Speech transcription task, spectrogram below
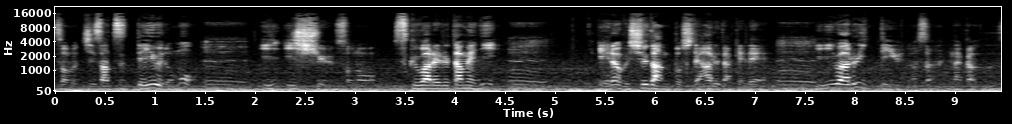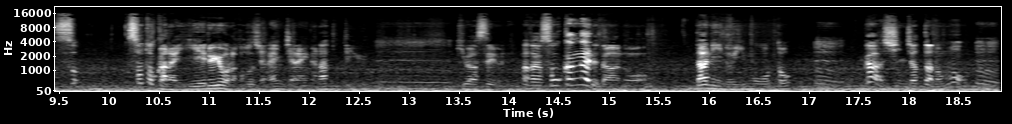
その自殺っていうのもうん。い一種その救われるためにうん選ぶ手段としてあるだけでうん。言い悪いっていうのはさなんかそ外から言えるようなことじゃないんじゃないかなっていううん。気はするよね、まあ、だからそう考えるとあのダニーの妹うん。が死んじゃったのもうん。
